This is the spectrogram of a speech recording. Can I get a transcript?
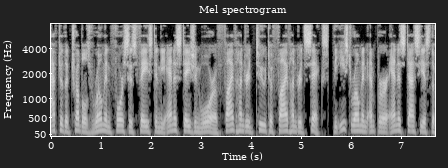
After the troubles Roman forces faced in the Anastasian War of 502–506, the East Roman Emperor Anastasius I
